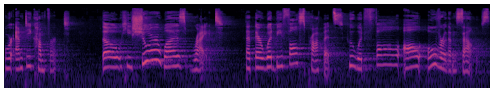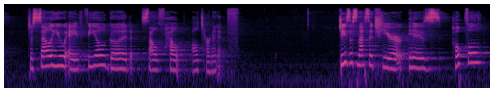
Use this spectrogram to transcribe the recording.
or empty comfort, though he sure was right that there would be false prophets who would fall all over themselves to sell you a feel good self help alternative. Jesus' message here is hopeful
